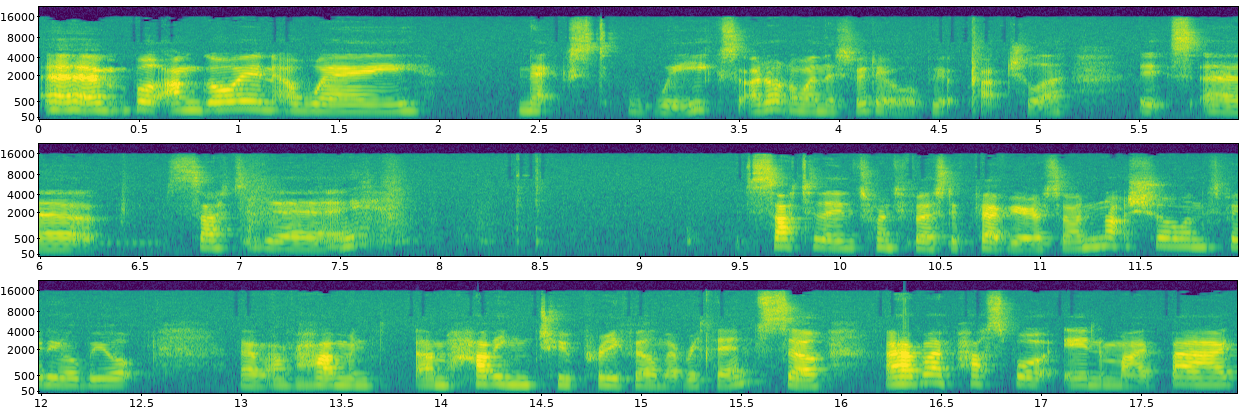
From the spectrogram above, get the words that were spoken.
Um, but I'm going away next week, so I don't know when this video will be up actually. It's uh, Saturday Saturday the 21st of February so I'm not sure when this video will be up. Um, I'm, having, I'm having to pre-film everything so I have my passport in my bag.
